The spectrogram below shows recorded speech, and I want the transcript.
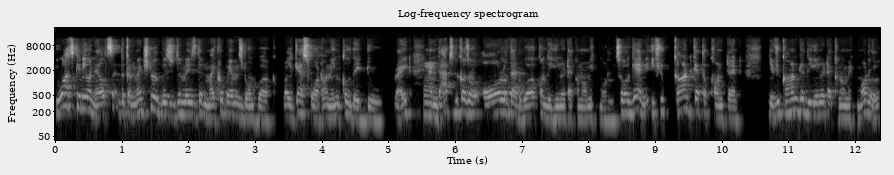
you ask anyone else, the conventional wisdom is that micropayments don't work. Well, guess what? On Inkl, they do, right? Mm. And that's because of all of that work on the unit economic model. So, again, if you can't get the content, if you can't get the unit economic model,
